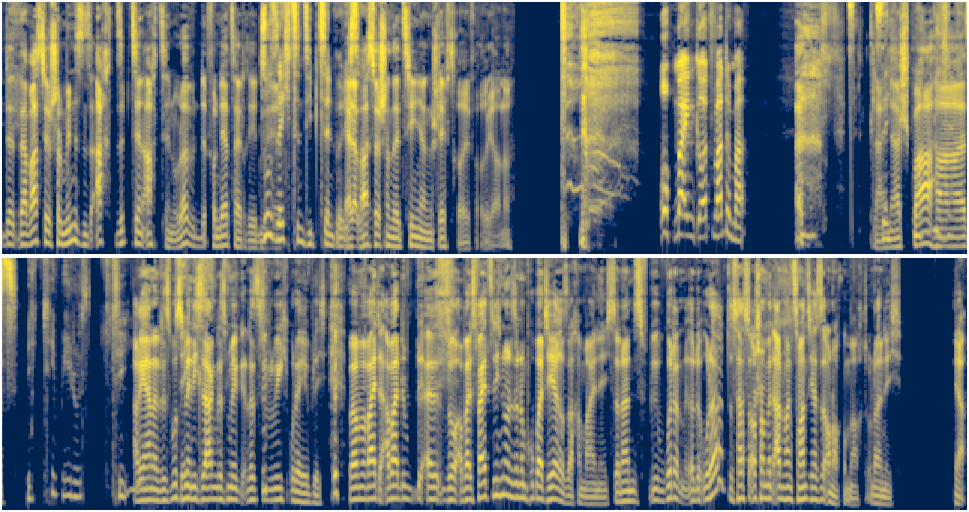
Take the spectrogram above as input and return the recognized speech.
da, da warst du ja schon mindestens 8, 17, 18, oder? Von der Zeit reden So wir jetzt. 16, 17 würde Ja, ich da sagen. warst du ja schon seit zehn Jahren geschlechtsreif, Ariane. Oh mein Gott, warte mal. Kleiner Spaß. Ariana, das musst du mir nicht sagen, das ist mir das ist wirklich unerheblich. Machen wir weiter. Aber du, äh, so, aber das war jetzt nicht nur so eine pubertäre Sache, meine ich, sondern es wurde dann, oder? Das hast du auch schon mit Anfang 20 hast du auch noch gemacht, oder nicht? Ja.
